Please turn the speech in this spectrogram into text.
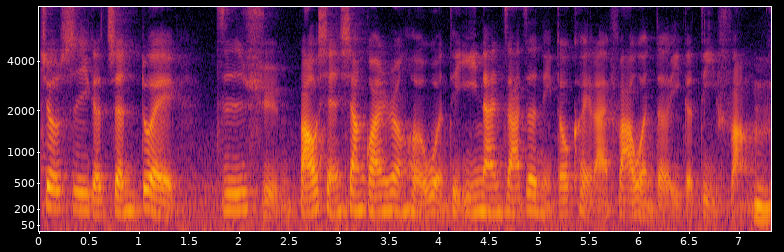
就是一个针对。咨询保险相关任何问题、疑难杂症，你都可以来发问的一个地方。嗯，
